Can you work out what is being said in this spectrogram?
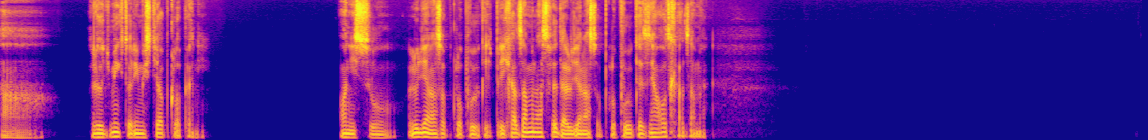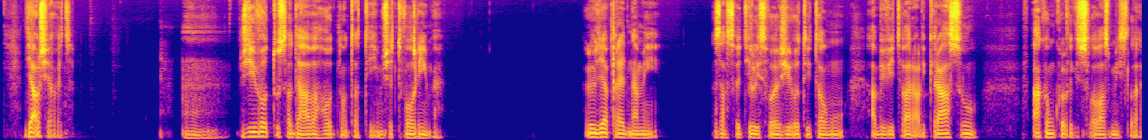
a ľuďmi, ktorými ste obklopení. Oni sú, ľudia nás obklopujú, keď prichádzame na svet a ľudia nás obklopujú, keď z neho odchádzame. Ďalšia vec. Životu sa dáva hodnota tým, že tvoríme. Ľudia pred nami zasvetili svoje životy tomu, aby vytvárali krásu v akomkoľvek slova zmysle.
